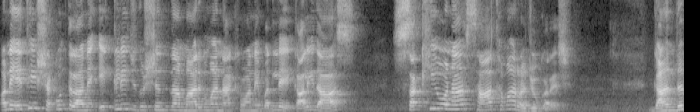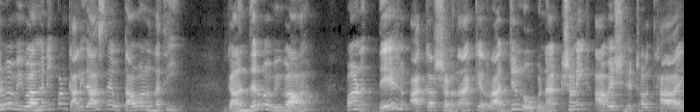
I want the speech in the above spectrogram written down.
અને એથી શકુંતલાને એકલી જ દુષ્યંતના માર્ગમાં નાખવાને બદલે કાલિદાસ સખીઓના સાથમાં રજૂ કરે છે. ગાંધર્વ વિવાહની પણ કાલિદાસને ઉતાવળ નથી. ગાંધર્વ વિવાહ પણ દેહ આકર્ષણના કે રાજ્ય લોભના ક્ષણિક આવેશ હેઠળ થાય,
